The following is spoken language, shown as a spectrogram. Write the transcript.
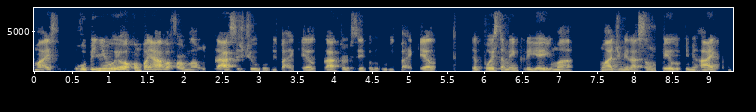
mais, o Rubinho, eu acompanhava a Fórmula 1 para assistir o Rubens Barrichello, para torcer pelo Rubens Barrichello. Depois também criei uma, uma admiração pelo Kimi Raikkonen.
